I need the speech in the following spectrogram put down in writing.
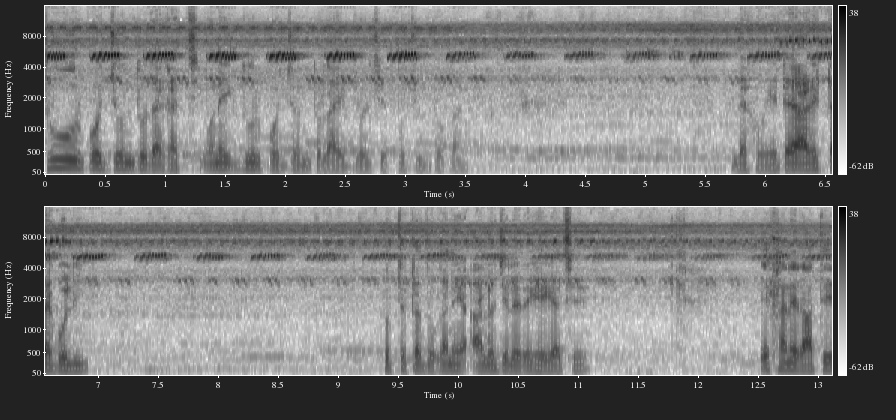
দূর পর্যন্ত দেখাচ্ছি, অনেক দূর পর্যন্ত লাইট জ্বলছে, প্রচুর দোকান। দেখো, এটা আরেকটা গলি। প্রত্যেকটা দোকানে আলো জ্বেলে রেখে গেছে। এখানে রাতে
